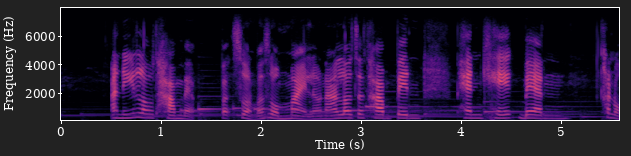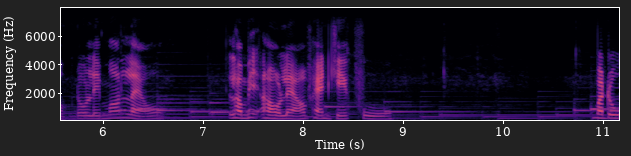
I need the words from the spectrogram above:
ๆ อันนี้เราทำแบบส่วนผสมใหม่แล้วนะ เราจะทำเป็นแพนเค้กแบนขนมโดเรมอนแล้ว เราไม่เอาแล้วแพนเค้กฟู มาดู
